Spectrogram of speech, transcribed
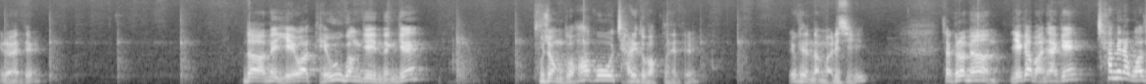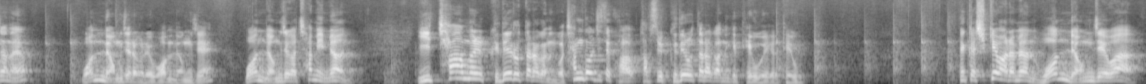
이런 애들. 그 다음에 얘와 대우 관계에 있는 게 부정도 하고 자리도 바꾼 애들. 이렇게 된단 말이지. 자 그러면 얘가 만약에 참이라고 하잖아요? 원명제라 그래요 원명제. 원명제가 참이면 이 참을 그대로 따라가는 거 참거짓의 과- 값을 그대로 따라가는 게 대우예요 대우. 그러니까 쉽게 말하면 원명제와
